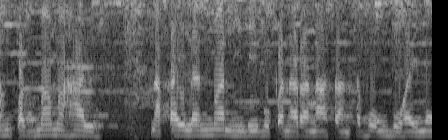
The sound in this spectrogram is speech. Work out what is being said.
ang pagmamahal na kailanman hindi mo pa naranasan sa buong buhay mo.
